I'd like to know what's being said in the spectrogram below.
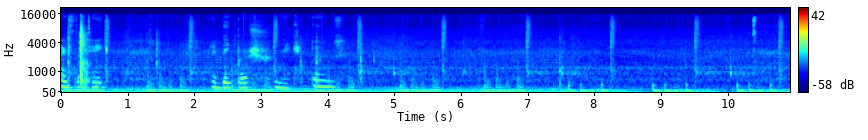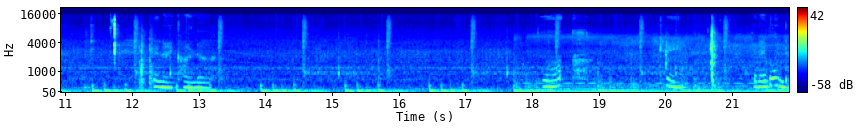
I take my big brush for my cheekbones. Then I kind of Okay, then I blend.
